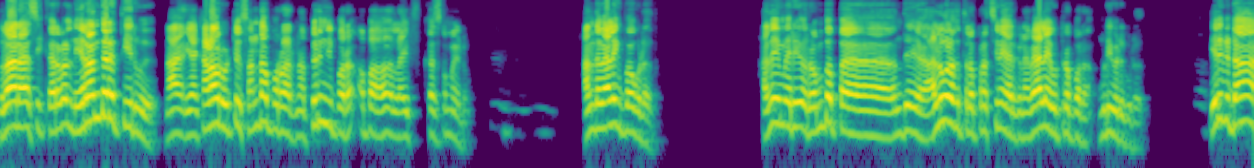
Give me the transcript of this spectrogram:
துளாராசிக்காரர்கள் நிரந்தர தீர்வு. நான் என் கணவர் விட்டு சண்டை போடுறாரு நான் பிரிஞ்சு போறேன் அப்ப லைஃப் கஷ்டமாயிடும். அந்த வேலைக்கு போகக்கூடாது. அதே மாதிரி ரொம்ப இப்போ வந்து அலுவலகத்துல பிரச்சனையா இருக்கு நான் வேலையை விட்டுற போறேன் முடிவு எடுக்கக்கூடாது இருக்கட்டும்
